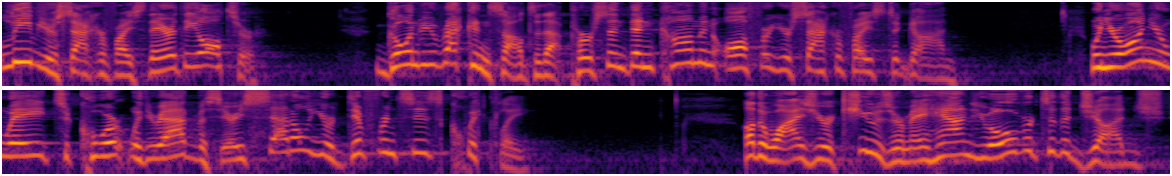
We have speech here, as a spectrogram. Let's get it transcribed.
leave your sacrifice there at the altar Go and be reconciled to that person, then come and offer your sacrifice to God. When you're on your way to court with your adversary, settle your differences quickly. Otherwise, your accuser may hand you over to the judge,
